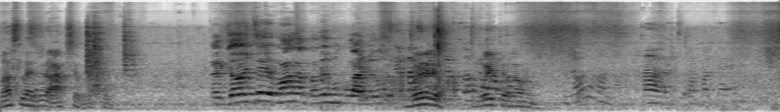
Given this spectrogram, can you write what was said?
बसलाय तिथे अक्षय बसून काय जेवायचंय? मागा तर भूक लागली. बरं वय त्याला म्हणून जाऊ ना म्हणा. हा चपात्या आहे. तुला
